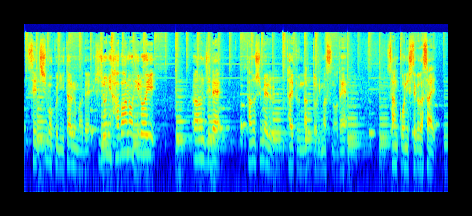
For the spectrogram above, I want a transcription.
聖地種目に至るまで非常に幅の広いラウンジで楽しめるタイプになっておりますので参考にしてください。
